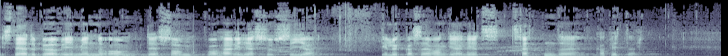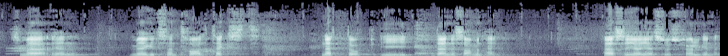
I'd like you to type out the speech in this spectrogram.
I stedet bør vi minne om det som vår Herre Jesus sier i Lukasevangeliets 13. kapittel, som er en meget sentral tekst nettopp i denne sammenheng. Her sier Jesus følgende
